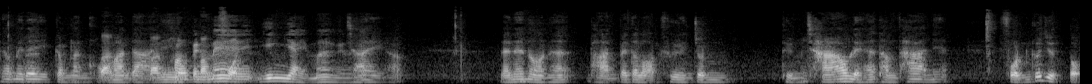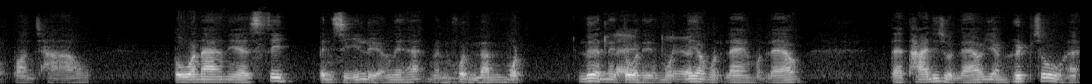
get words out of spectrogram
ถ้าไม่ได้กำลังของมารดาบางนี่ความเป็นแม่บางคนยิ่งใหญ่มากนะใช่ครับ และแน่นอนฮะ ผ่านไปตลอดคืนจนถึงเช้าเลยฮะทำท่าเนี่ย ฝนก็หยุดตกตอนเช้า ตัวนางเนี่ยซีดเป็นสีเหลืองเลยฮะ เหมือนคนแบบหมดเลือดในตัวเนี่ยหหมมดดเลือดเรี่ยวหมดแรงหมดแล้ว แต่ท้ายที่สุดแล้วยังฮึดสู้ฮะ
